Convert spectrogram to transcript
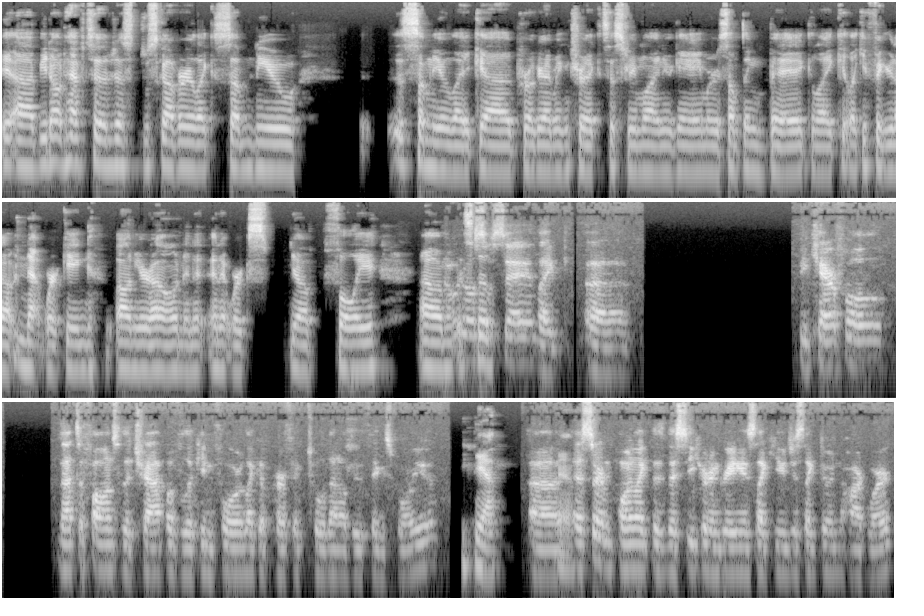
you don't have to just discover like some new some new like uh, programming trick to streamline your game or something big like like you figured out networking on your own and it and it works you know fully. Um, i would also say like uh, be careful not to fall into the trap of looking for like a perfect tool that'll do things for you. Yeah, uh, yeah. at a certain point like the, the secret ingredient is like you just like doing the hard work.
